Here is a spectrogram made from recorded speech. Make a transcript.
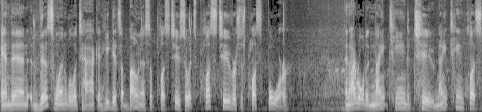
And then this one will attack, and he gets a bonus of plus 2. So it's plus 2 versus plus 4. And I rolled a 19 to 2. 19 plus,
